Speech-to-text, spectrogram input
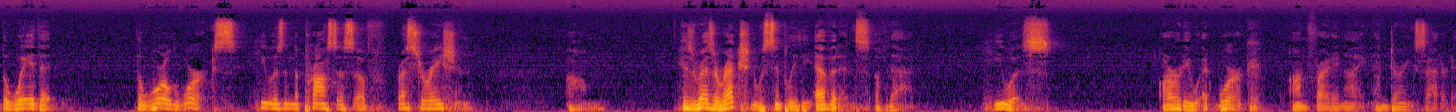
the way that the world works. He was in the process of restoration. Um, his resurrection was simply the evidence of that. He was already at work on Friday night and during Saturday.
